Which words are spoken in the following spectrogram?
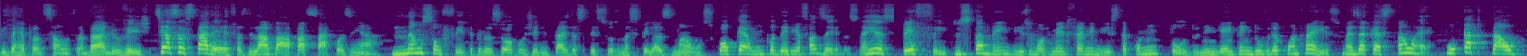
e da reprodução do trabalho, veja, se essas tarefas de lavar, passar, cozinhar não são feitas pelos órgãos genitais das pessoas, mas pelas mãos, qualquer um poderia fazê-las, não é isso? Perfeito. Isso também diz o movimento feminista como um todo. Ninguém tem dúvida quanto a isso. Mas a questão é, o capital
